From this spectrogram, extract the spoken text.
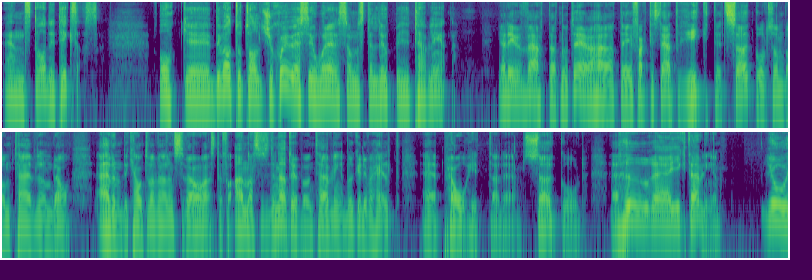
en stad i Texas. Och eh, det var totalt 27 SEO-are som ställde upp i tävlingen. Ja det är ju värt att notera här att det är faktiskt ett riktigt sökord som de tävlar om då. Även om det kanske inte var världens svåraste. För annars alltså, den här typen av tävlingar brukar det vara helt eh, påhittade sökord. Eh, hur eh, gick tävlingen? Jo,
